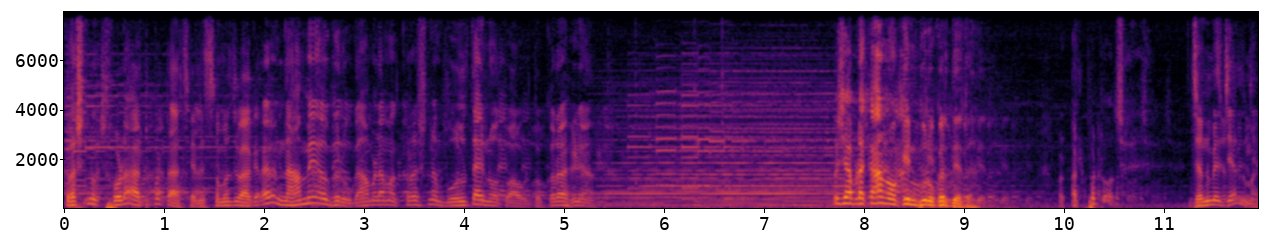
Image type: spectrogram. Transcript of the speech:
કૃષ્ણ થોડા અટપટા છે ને સમજવા કરે. નામે અઘરું. ગામડામાં કૃષ્ણ બોલતાય નહોતો આવડતો કૃષ્ણ પછી આપણે કાન ઓકીને પૂરું કરી દેતા. પણ અટપટો છે. જન્મે જેલમાં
